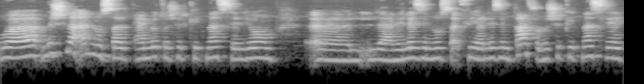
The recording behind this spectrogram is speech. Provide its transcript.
ومش لأنه صارت عملته شركة نستله اليوم آه، يعني لازم نوثق فيها لازم تعرفوا إنه شركة نسله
